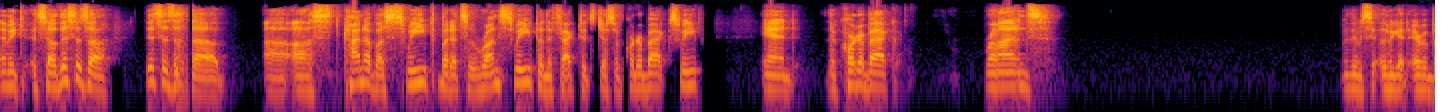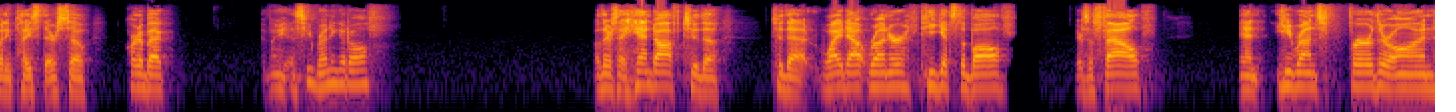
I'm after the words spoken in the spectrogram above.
let me. So this is a this is a uh, a kind of a sweep, but it's a run sweep. And in effect, it's just a quarterback sweep, and the quarterback runs. Let me, see, let me get everybody placed there. So quarterback, is he running at all? Oh, there's a handoff to the to that wide out runner. He gets the ball. There's a foul, and he runs further on,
